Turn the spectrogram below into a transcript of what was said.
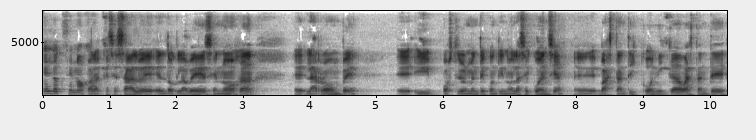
El Doc se enoja. para que se salve. El Doc la ve, se enoja, eh, la rompe eh, y posteriormente continúa la secuencia. eh, bastante icónica, bastante.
